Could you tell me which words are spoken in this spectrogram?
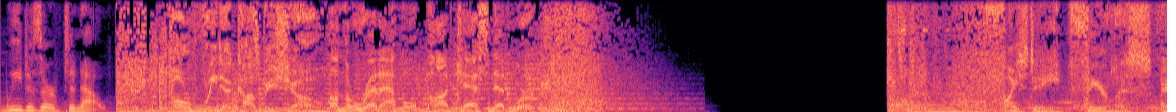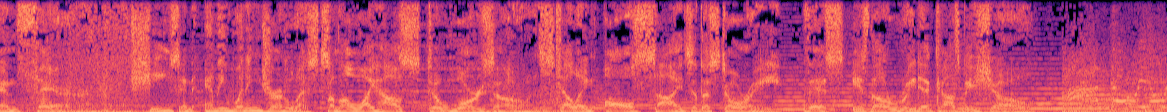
We deserve to know. The Rita Cosby Show on the Red Apple Podcast Network. Feisty, fearless, and fair. She's an Emmy winning journalist from the White House to war zones, telling all sides of the story. This is the Rita Cosby Show. I know your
